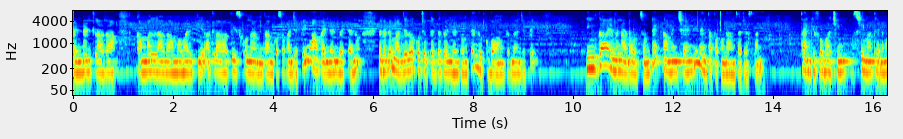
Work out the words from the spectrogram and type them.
పెండెంట్ లాగా కమ్మల్లాగా అమ్మవారికి అట్లా తీసుకున్నాను దానికోసం అని చెప్పి ఆ పెండెంట్ పెట్టాను. ఎందుకంటే మధ్యలో కొంచెం పెద్ద పెండెంట్ ఉంటే లుక్ బాగుంటుందని చెప్పి ఇంకా ఏమైనా డౌట్స్ ఉంటే కామెంట్ చేయండి నేను తప్పకుండా ఆన్సర్ చేస్తాను. థ్యాంక్ యూ ఫర్ వాచింగ్ శ్రీమాతే నమ.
